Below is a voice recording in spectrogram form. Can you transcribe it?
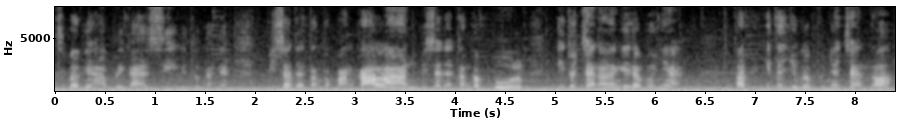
sebagai aplikasi gitu kan ya. Bisa datang ke pangkalan bisa datang ke pool itu channel yang kita punya. Tapi kita juga punya channel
